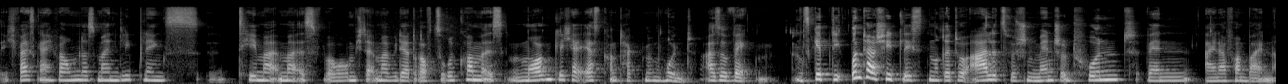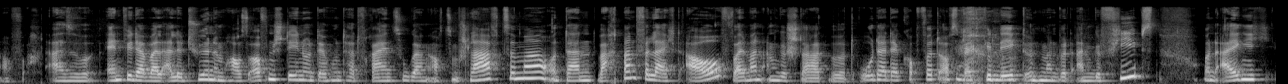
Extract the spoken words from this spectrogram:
ich weiß gar nicht, warum das mein Lieblingsthema immer ist, warum ich da immer wieder drauf zurückkomme, ist morgendlicher Erstkontakt mit dem Hund, also wecken. Es gibt die unterschiedlichsten Rituale zwischen Mensch und Hund, wenn einer von beiden aufwacht. Also entweder weil alle Türen im Haus offen stehen und der Hund hat freien Zugang auch zum Schlafzimmer und dann wacht man vielleicht auf, weil man angestarrt wird oder der Kopf wird aufs Bett gelegt und man wird angefiebst und eigentlich,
